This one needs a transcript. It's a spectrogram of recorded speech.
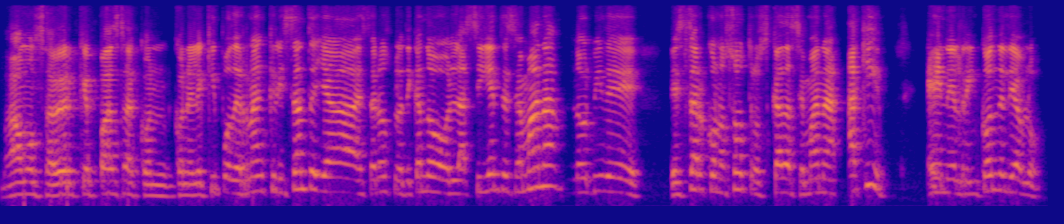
Vamos a ver qué pasa con, con el equipo de Hernán Cristante. Ya estaremos platicando la siguiente semana. No olvide estar con nosotros cada semana aquí en el Rincón del Diablo.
